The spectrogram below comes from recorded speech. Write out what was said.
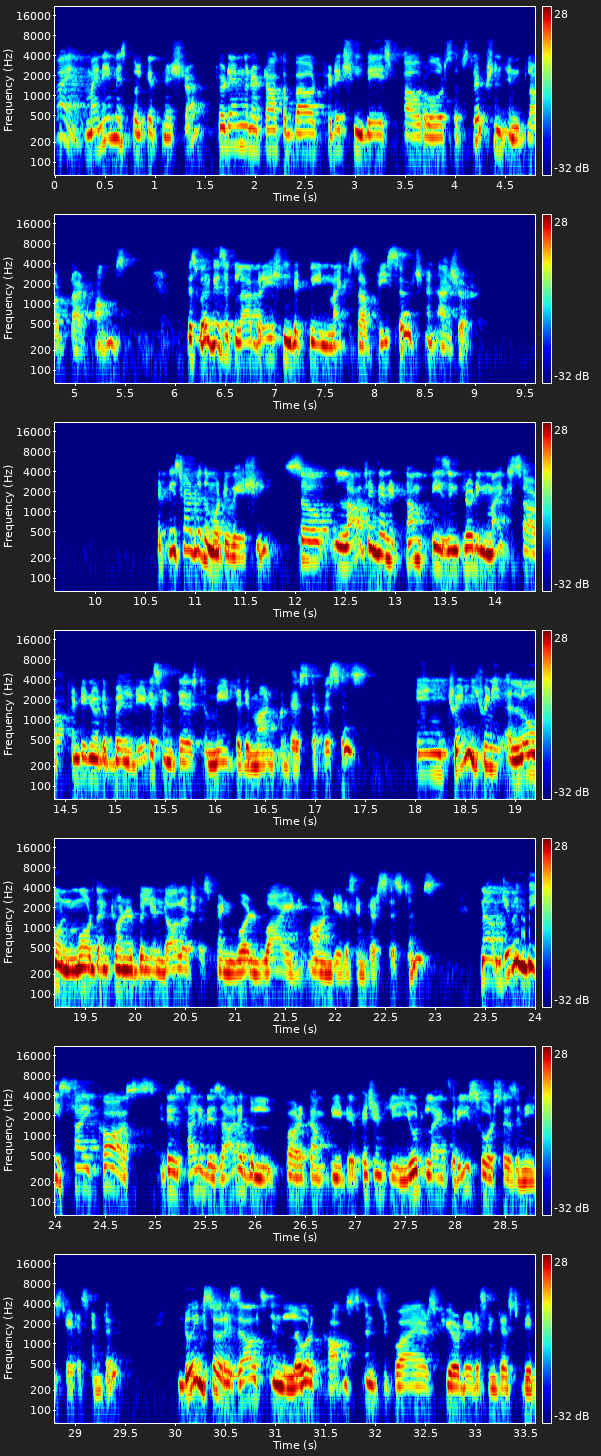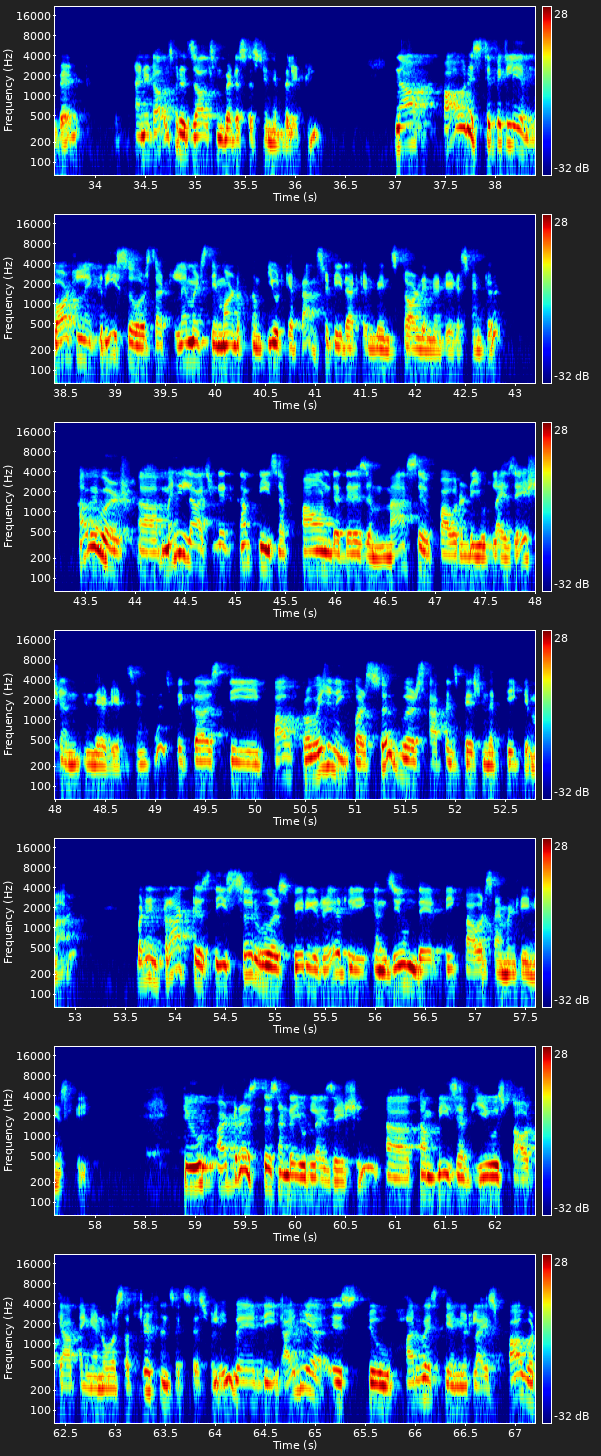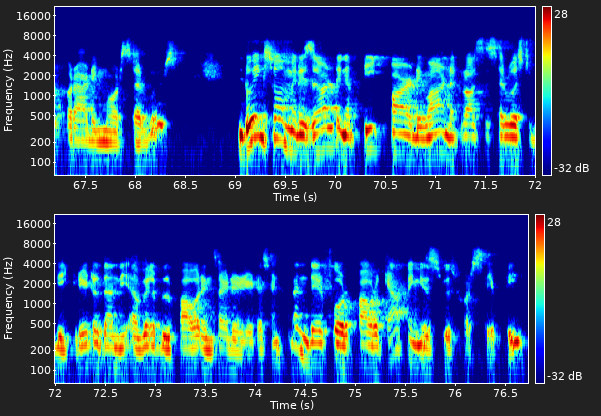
Hi, my name is Pulkit Misra. Today I'm going to talk about prediction-based power over subscription in cloud platforms. This work is a collaboration between Microsoft Research and Azure. Let me start with the motivation. So large internet companies, including Microsoft, continue to build data centers to meet the demand for their services. In 2020 alone, more than $200 billion was spent worldwide on data center systems. Now, given these high costs, it is highly desirable for a company to efficiently utilize the resources in each data center. Doing so results in lower costs and requires fewer data centers to be built. And it also results in better sustainability. Now, power is typically a bottleneck resource that limits the amount of compute capacity that can be installed in a data center. However, uh, many large internet companies have found that there is a massive power underutilization in their data centers because the power provisioning for servers happens based on the peak demand. But in practice, these servers very rarely consume their peak power simultaneously. To address this underutilization, uh, companies have used power capping and oversubscription successfully, where the idea is to harvest the unutilized power for adding more servers. Doing so may result in a peak power demand across the servers to be greater than the available power inside a data center, and therefore power capping is used for safety.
